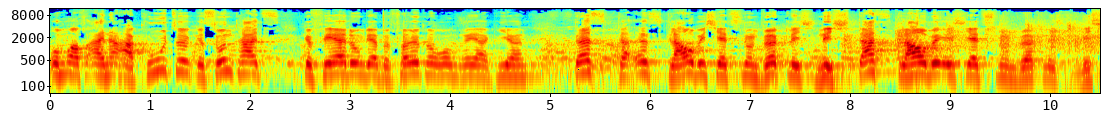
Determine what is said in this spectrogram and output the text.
um auf eine akute Gesundheitsgefährdung der Bevölkerung reagieren. Das, das glaube ich jetzt nun wirklich nicht. Das glaube ich jetzt nun wirklich nicht.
